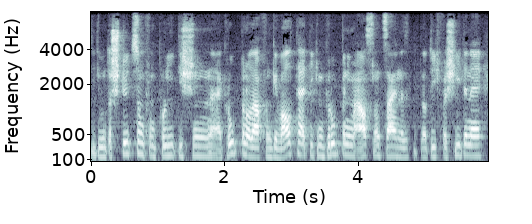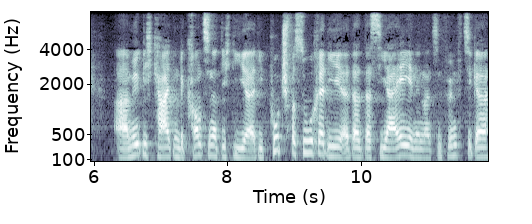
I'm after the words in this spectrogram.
die Unterstützung von politischen äh, Gruppen oder auch von gewalttätigen Gruppen im Ausland sein. Es gibt natürlich verschiedene äh, Möglichkeiten. Bekannt sind natürlich die, die Putschversuche die, der, der CIA in den 1950er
